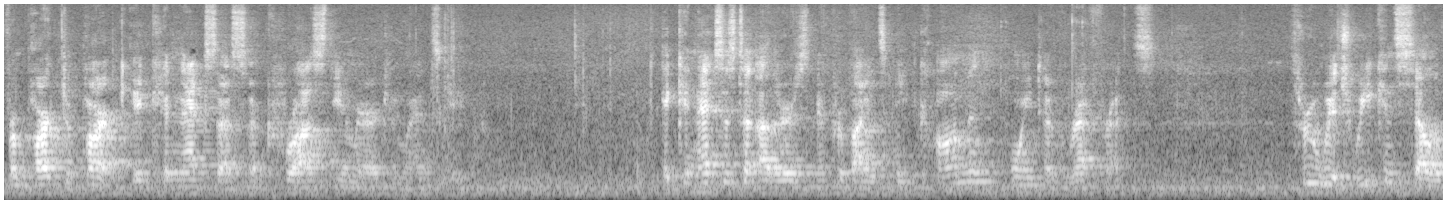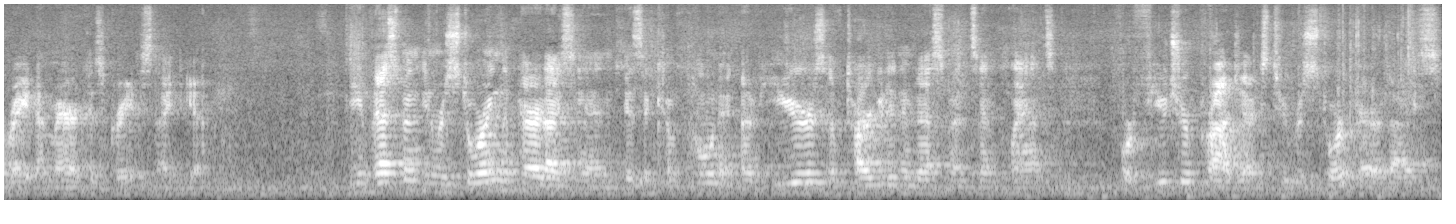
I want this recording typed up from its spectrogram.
From park to park, it connects us across the American landscape. It connects us to others and provides a common point of reference through which we can celebrate America's greatest idea. The investment in restoring the Paradise Inn is a component of years of targeted investments and plans for future projects to restore paradise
